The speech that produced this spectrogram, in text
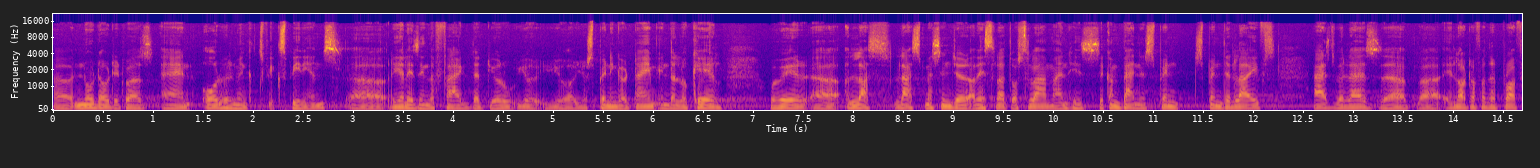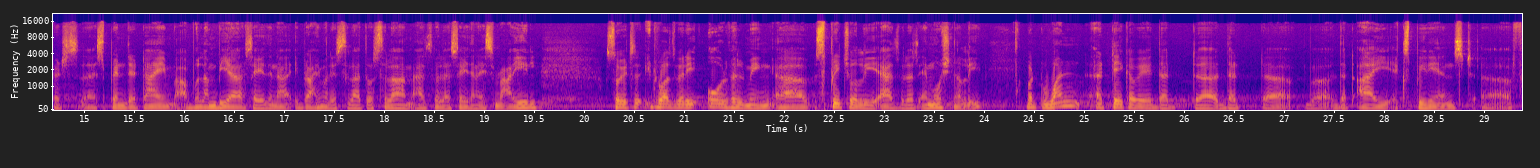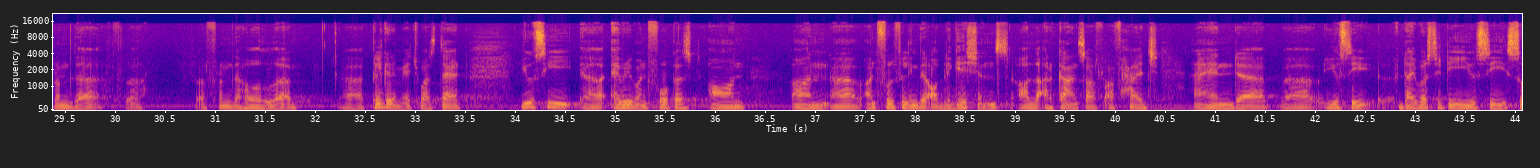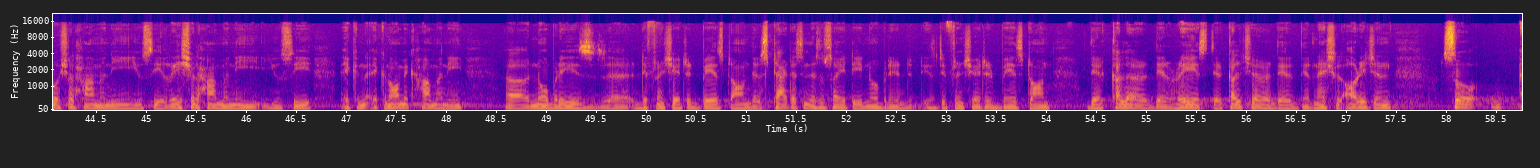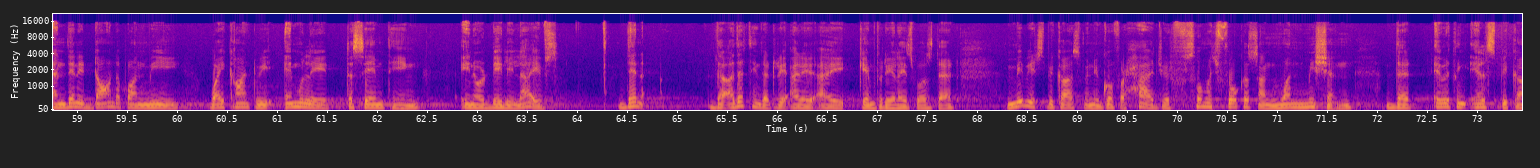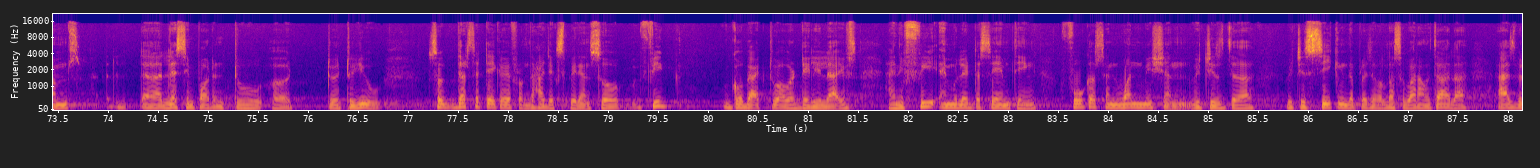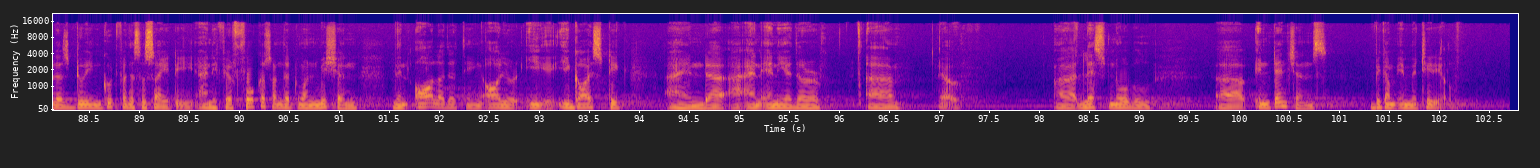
Uh, no doubt it was an overwhelming experience, uh, realizing the fact that you're, you're, you're, you're, spending your time in the locale where uh, Allah's last messenger والسلام, and his companions spent, spent their lives as well as uh, uh, a lot of other prophets uh, spent their time, Abul Anbiya, Sayyidina Ibrahim والسلام, as well as Sayyidina Ismail. So it, it was very overwhelming spiritually as well as emotionally. But one uh, takeaway that uh, that uh, uh that I experienced uh, from the uh, from the whole pilgrimage was that you see everyone focused on on on fulfilling their obligations, all the arkans of, of Hajj, and you see diversity, you see social harmony, you see racial harmony, you see econ economic harmony. Uh, nobody is uh, differentiated based on their status in the society. Nobody is differentiated based on their color, their race, their culture, their, their national origin. So, and then it dawned upon me, why can't we emulate the same thing in our daily lives? Then the other thing that I, I came to realize was that maybe it's because when you go for Hajj, you're so much focused on one mission that everything else becomes uh, less important to, uh, to, to you. So that's the takeaway from the Hajj experience. So if we go back to our daily lives and if we emulate the same thing, focus on one mission, which is the which is seeking the pleasure of Allah subhanahu wa ta'ala as well as doing good for the society. And if you're focused on that one mission, then all other thing, all your e egoistic and uh, and any other uh, uh, less noble uh, intentions become immaterial.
